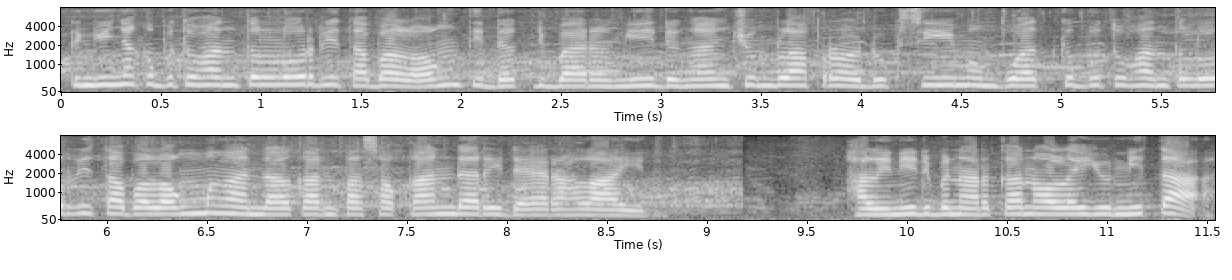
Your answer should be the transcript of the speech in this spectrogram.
Tingginya kebutuhan telur di Tabalong tidak dibarengi dengan jumlah produksi membuat kebutuhan telur di Tabalong mengandalkan pasokan dari daerah lain. Hal ini dibenarkan oleh Yunita,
